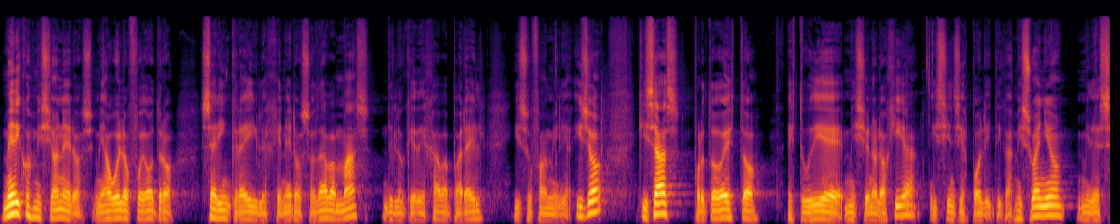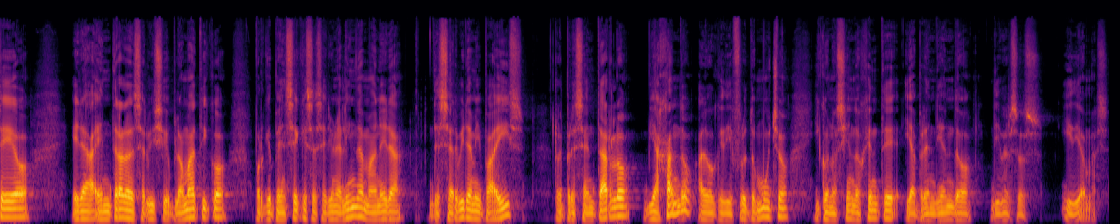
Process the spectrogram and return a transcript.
Médicos misioneros, mi abuelo fue otro ser increíble, generoso, daba más de lo que dejaba para él y su familia. Y yo, quizás por todo esto, estudié misionología y ciencias políticas. Mi sueño, mi deseo era entrar al servicio diplomático porque pensé que esa sería una linda manera de servir a mi país, representarlo viajando, algo que disfruto mucho, y conociendo gente y aprendiendo diversos idiomas.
